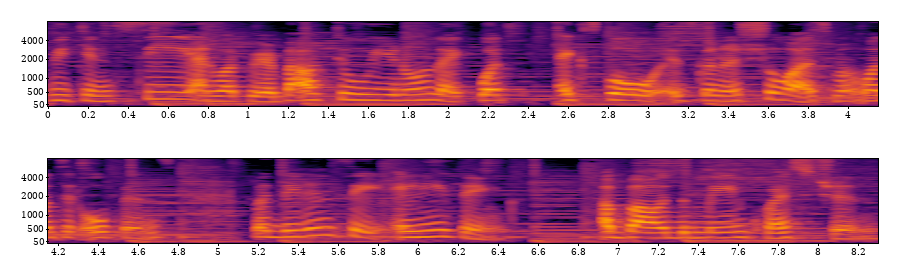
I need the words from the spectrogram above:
we can see and what we're about to, you know, like what Expo is going to show us once it opens. But they didn't say anything about the main question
